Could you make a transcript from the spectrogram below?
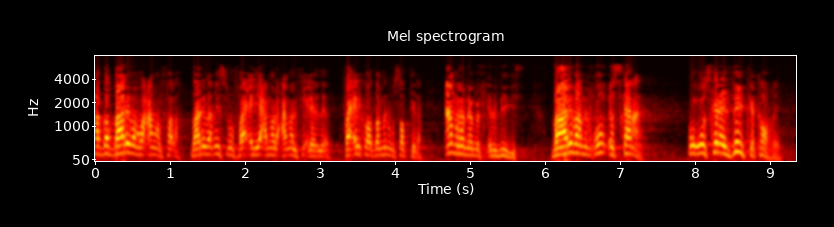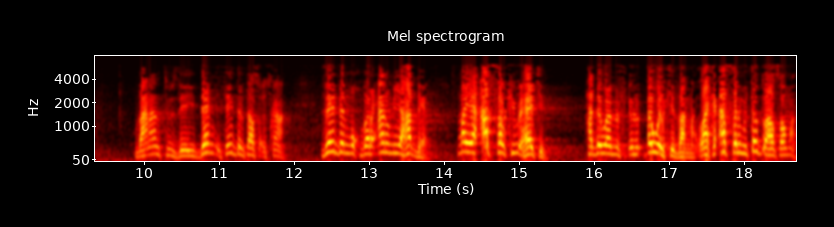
hadda daariban waa camal fala. Daariban ismu faacil yacmalu camal ficl faacilka waa damiir musatira camranna mafcuul bihigiis daariban muxuu cuskana wuxuu cuskanaya zaydka ka horreeya danantu zaydan zaydan taas cuskana zaydan mukhbaru canhu miya hadeer maya asalkii u ahaa jiri hadda waa mafcuul awelkii dana laakiin asal mubtadu aha sooma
